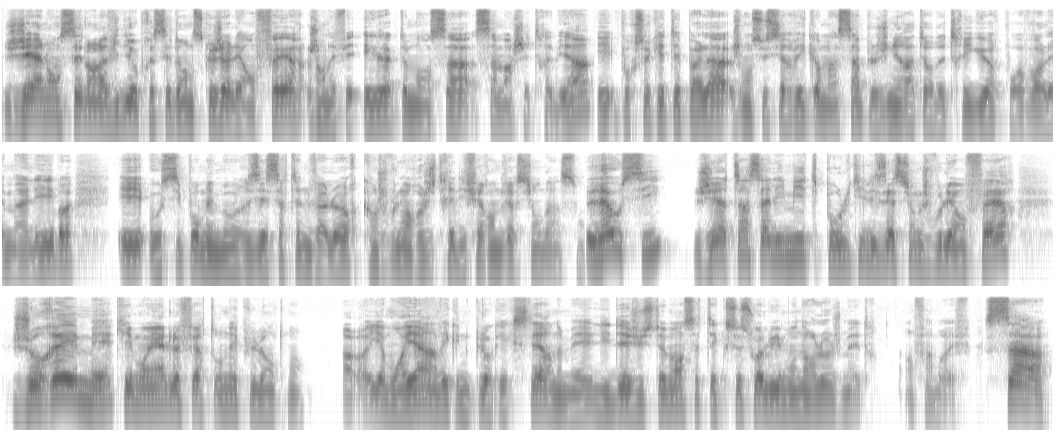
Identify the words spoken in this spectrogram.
J'ai annoncé dans la vidéo précédente ce que j'allais en faire, j'en ai fait exactement ça, ça marchait très bien, et pour ceux qui n'étaient pas là, je m'en suis servi comme un simple générateur de trigger pour avoir les mains libres, et aussi pour mémoriser certaines valeurs quand je voulais enregistrer différentes versions d'un son. Là aussi, j'ai atteint sa limite pour l'utilisation que je voulais en faire. J'aurais aimé qu'il y ait moyen de le faire tourner plus lentement. Alors, il y a moyen avec une cloque externe, mais l'idée justement c'était que ce soit lui mon horloge maître. Enfin bref. Ça,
